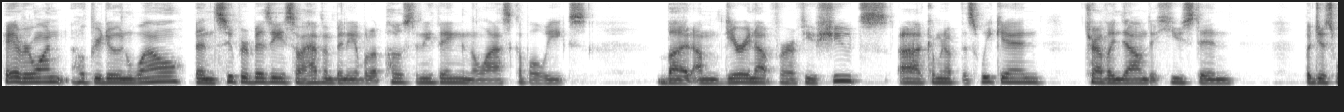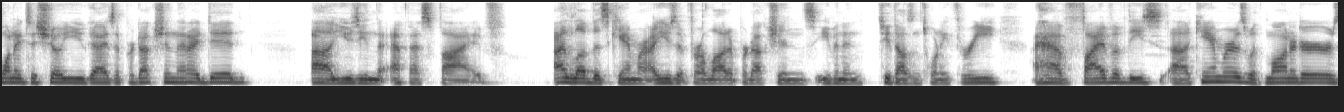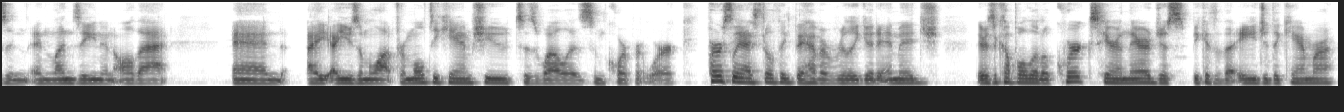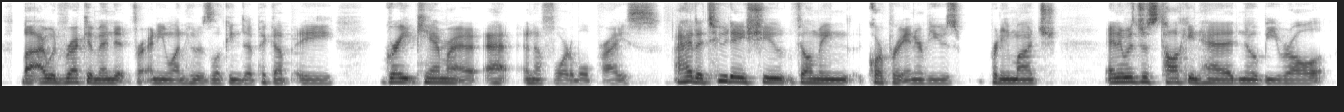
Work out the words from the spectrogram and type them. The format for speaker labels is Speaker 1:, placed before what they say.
Speaker 1: Hey everyone, hope you're doing well. Been super busy, so I haven't been able to post anything in the last couple weeks. But I'm gearing up for a few shoots uh, coming up this weekend, traveling down to Houston. But just wanted to show you guys a production that I did uh, using the FS5. I love this camera. I use it for a lot of productions, even in 2023. I have five of these uh, cameras with monitors and, and lensing and all that and I, I, use them a lot for multicam shoots as well as some corporate work. Personally, I still think they have a really good image. There's a couple little quirks here and there just because of the age of the camera, but I would recommend it for anyone who is looking to pick up a great camera at, at an affordable price. I had a two day shoot filming corporate interviews pretty much, and it was just talking head, no B roll,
